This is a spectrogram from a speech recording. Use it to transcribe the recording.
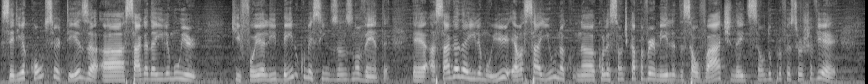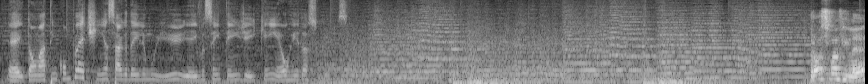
seria com certeza a saga da Ilha Muir que foi ali bem no comecinho dos anos 90. É, a saga da Ilha Muir, ela saiu na, na coleção de capa vermelha da Salvat, na edição do Professor Xavier. É, então lá tem completinha a saga da Ilha Muir, e aí você entende aí quem é o Rei das Sombras. Próxima vilã,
